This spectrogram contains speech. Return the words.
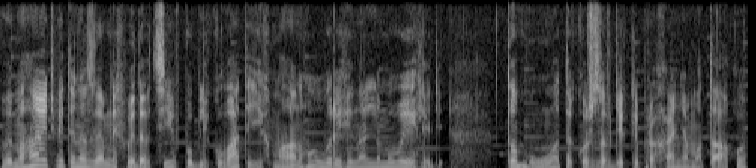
вимагають від іноземних видавців публікувати їх мангу в оригінальному вигляді. Тому, а також завдяки проханням Отаку,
